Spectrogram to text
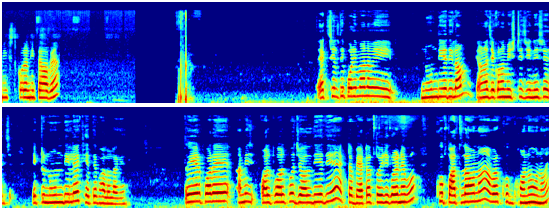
মিক্সড করে নিতে হবে। এক চিলতি পরিমাণ আমি নুন দিয়ে দিলাম, কেননা যে কোনো মিষ্টি জিনিসে একটু নুন দিলে খেতে ভালো লাগে। তো এরপরে আমি অল্প অল্প জল দিয়ে দিয়ে একটা ব্যাটার তৈরি করে নেব। খুব পাতলাও না, আবার খুব ঘনও নয়।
